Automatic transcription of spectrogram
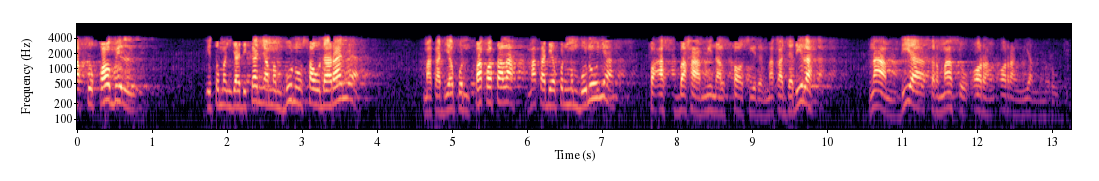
nafsu Qabil itu menjadikannya membunuh saudaranya, maka dia pun fakotalah, maka dia pun membunuhnya. Fa asbaha minal khasirin. Maka jadilah Naam, dia termasuk orang-orang yang merugi.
